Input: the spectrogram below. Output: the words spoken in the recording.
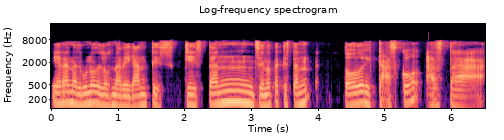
eran algunos de los navegantes que están, se nota que están todo el casco hasta,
